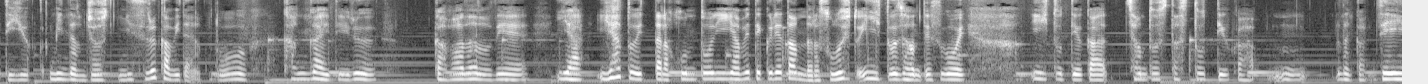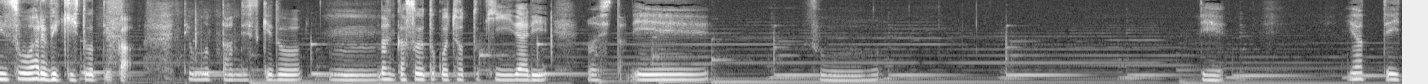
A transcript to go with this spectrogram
っていうかみんなの常識にするかみたいなことを考えている側なのでいや嫌と言ったら本当にやめてくれたんならその人いい人じゃんってすごいいい人っていうかちゃんとした人っていうか、うん、なんか全員そうあるべき人っていうかって思ったんですけどうんなんかそういうとこちょっと気になりましたね。そう。でやっていっ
